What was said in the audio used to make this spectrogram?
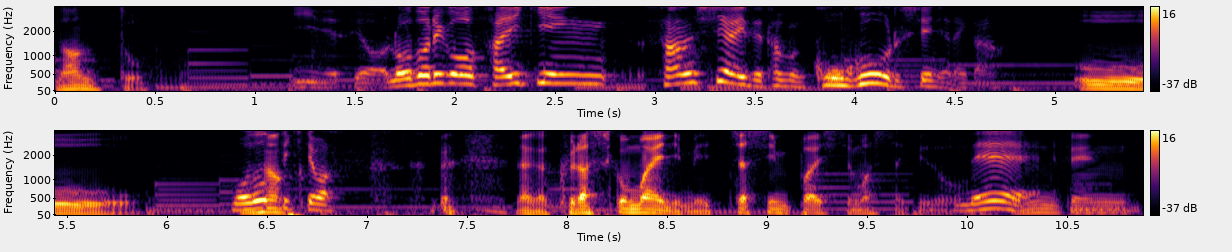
おなんと。いいですよ。ロドリゴ最近3試合で多分5ゴールしてんじゃないかな。おお戻ってきてます。なんかクラシコ前にめっちゃ心配してましたけど、ねえ。全然。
